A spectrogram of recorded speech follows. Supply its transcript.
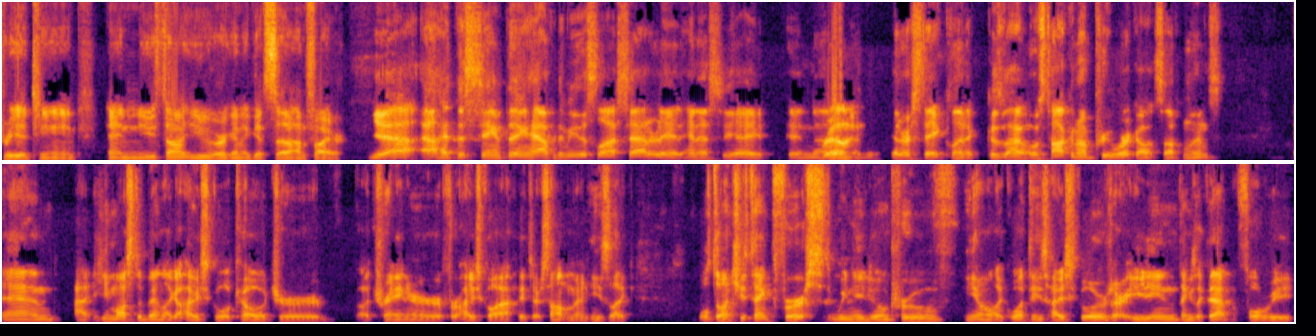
creatine and you thought you were going to get set on fire. Yeah, I had the same thing happen to me this last Saturday at NSCA in uh, really at our state clinic because I was talking on pre-workout supplements, and I, he must have been like a high school coach or a trainer for high school athletes or something, and he's like, "Well, don't you think first we need to improve, you know, like what these high schoolers are eating and things like that before we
